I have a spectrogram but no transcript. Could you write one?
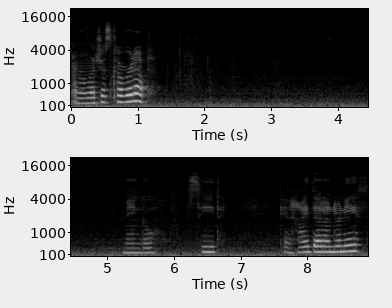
And then let's just cover it up. Mango seed. Can hide that underneath.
